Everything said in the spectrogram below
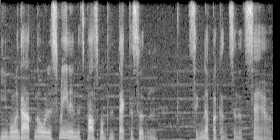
Even without knowing its meaning, it's possible to detect a certain significance in its sound.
